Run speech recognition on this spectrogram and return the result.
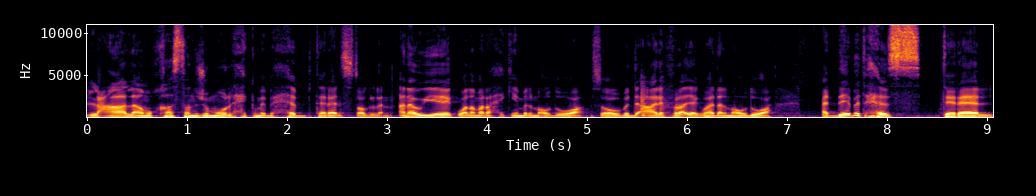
العالم وخاصة جمهور الحكمة بحب تيريل ستوغلن أنا وياك ولا مرة حكيين بالموضوع so بدي أعرف رأيك بهذا الموضوع. قد بتحس تيريل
